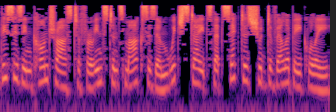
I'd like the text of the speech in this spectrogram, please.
this is in contrast to for instance Marxism which states that sectors should develop equally.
